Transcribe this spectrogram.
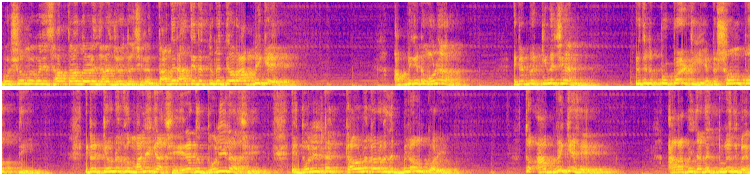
বৈষম্য বিরোধী ছাত্র আন্দোলনে যারা জড়িত ছিলেন, তাদের হাতে এটা তুলে দেওয়ার আপনি কে? আপনি কি এটা ওনার? এটা আপনি কিনেছেন? এটা একটা প্রপার্টি একটা সম্পত্তি। এটার কেউ না কেউ মালিক আছে, এর একটা দলিল আছে। এই দলিলটা কারও না কারও কাছে বিলং করে। তো আপনি কে হে? আর আপনি যাদের তুলে দিবেন,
